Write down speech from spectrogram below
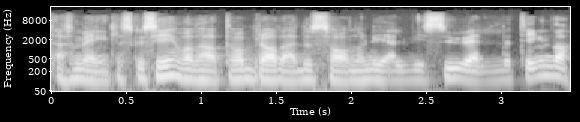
Det som jeg egentlig skulle si, var at det var bra det du sa når det gjelder visuelle ting. da.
